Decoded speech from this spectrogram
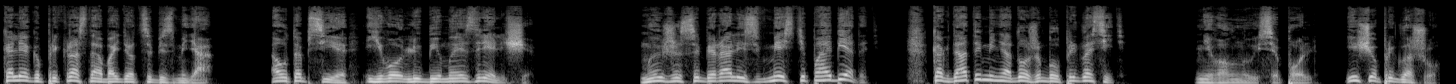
Коллега прекрасно обойдется без меня. Аутопсия — его любимое зрелище. Мы же собирались вместе пообедать. Когда ты меня должен был пригласить? Не волнуйся, Поль, еще приглашу.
